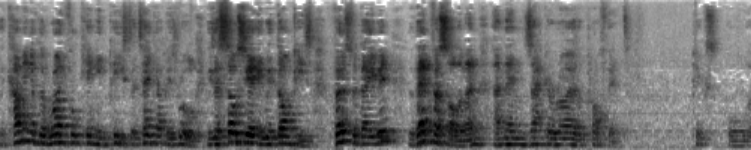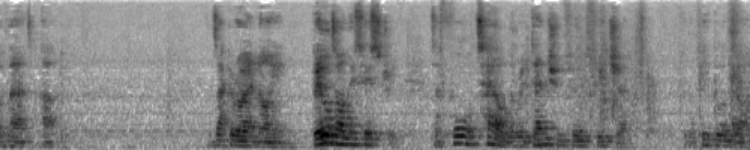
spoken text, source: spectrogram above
The coming of the rightful king in peace to take up his rule is associated with donkeys. First for David, then for Solomon, and then Zechariah the prophet picks all of that up. Zechariah 9 builds on this history to foretell the redemption filled future for the people of God.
